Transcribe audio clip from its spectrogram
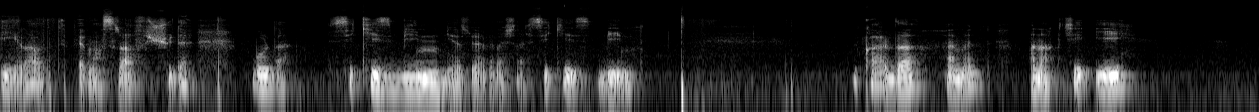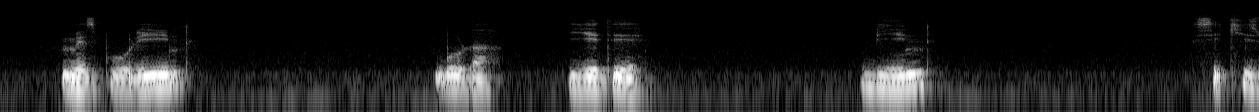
irad ve masraf şüde burada. 8000 yazıyor arkadaşlar. 8000 yukarıda hemen anakçı i mezburin. Burada 7 bin sekiz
